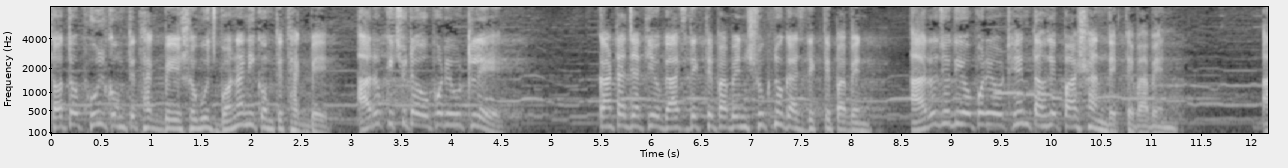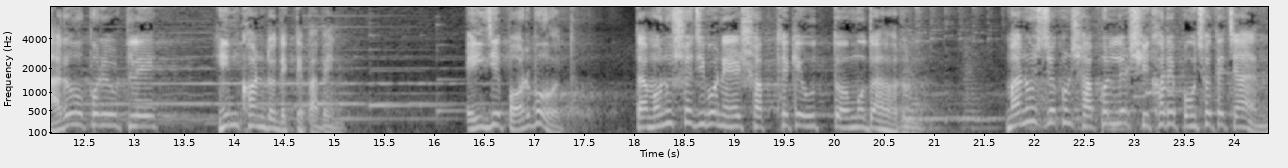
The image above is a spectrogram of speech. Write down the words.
তত ফুল কমতে থাকবে, সবুজ বনানি কমতে থাকবে। আরও কিছুটা ওপরে উঠলে কাঁটা জাতীয় গাছ দেখতে পাবেন, শুকনো গাছ দেখতে পাবেন। আরও যদি ওপরে ওঠেন, তাহলে পাষাণ দেখতে পাবেন। আরও ওপরে উঠলে হিমখণ্ড দেখতে পাবেন। এই যে পর্বত, তা মনুষ্য জীবনের সব থেকে উত্তম উদাহরণ। মানুষ যখন সাফল্যের শিখরে পৌঁছতে চান,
